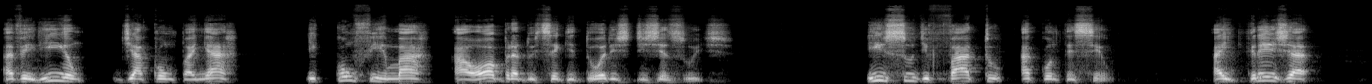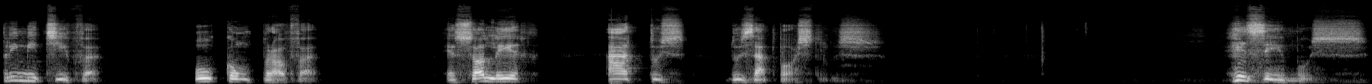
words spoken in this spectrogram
haveriam de acompanhar e confirmar a obra dos seguidores de Jesus. Isso de fato aconteceu. A igreja primitiva o comprova. É só ler Atos dos Apóstolos. Rezemos.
